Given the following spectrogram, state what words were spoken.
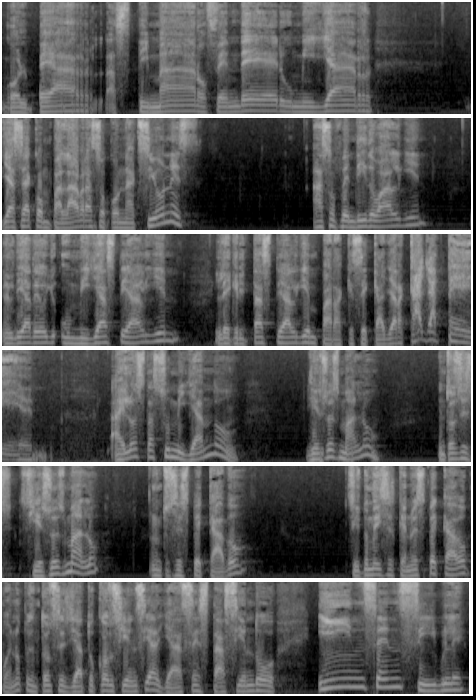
golpear, lastimar, ofender, humillar, ya sea con palabras o con acciones. ¿Has ofendido a alguien? El día de hoy humillaste a alguien, le gritaste a alguien para que se callara. ¡Cállate! Ahí lo estás humillando. Y eso es malo. Entonces, si eso es malo, entonces es pecado. Si tú me dices que no es pecado, bueno, pues entonces ya tu conciencia ya se está haciendo insensible.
